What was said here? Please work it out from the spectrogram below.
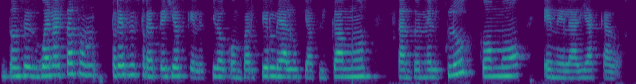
Entonces, bueno, estas son tres estrategias que les quiero compartir de algo que aplicamos tanto en el club como en el área K2.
